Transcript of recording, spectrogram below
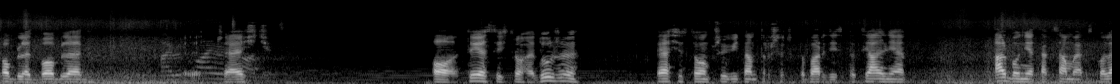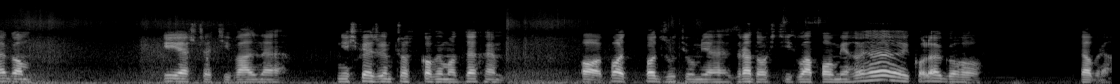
Koblet, Boblet. A Cześć. O, ty jesteś trochę duży. To ja się z tobą przywitam troszeczkę bardziej specjalnie. Albo nie tak samo jak z kolegą. I jeszcze ci walnę nieświeżym, czosnkowym oddechem. O, pod, podrzucił mnie z radości, złapał mnie. Hej, hej, kolego. Dobra.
